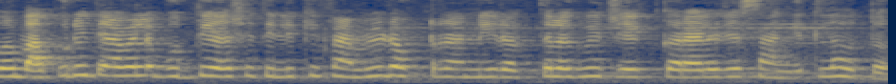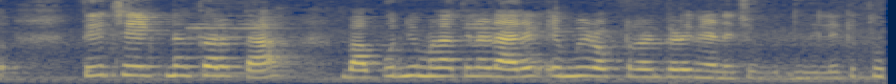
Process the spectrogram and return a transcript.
पण बापूने त्यावेळेला बुद्धी अशी दिली की फॅमिली डॉक्टरांनी रक्तलघवी चेक करायला जे सांगितलं होतं ते चेक न करता बापूंनी मला त्याला डायरेक्ट एम डॉक्टरांकडे नेण्याची बुद्धी दिली की तू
